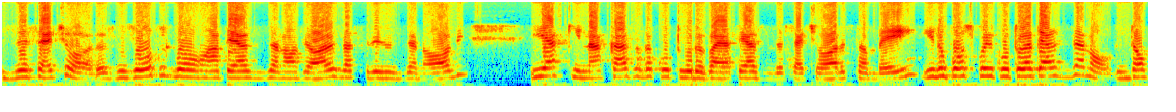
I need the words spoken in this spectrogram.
17 horas. Os outros vão até as 19 horas, das 13 às 19 e aqui na Casa da Cultura vai até às 17 horas também. E no Posto de Puricultura até às 19. Então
